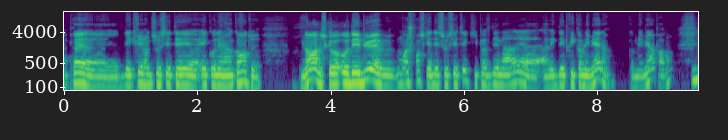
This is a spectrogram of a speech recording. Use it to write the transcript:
après, décrire une société éco-délinquante, non, parce qu'au début, moi, je pense qu'il y a des sociétés qui peuvent démarrer avec des prix comme les miennes, comme les miens, pardon. Mmh.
